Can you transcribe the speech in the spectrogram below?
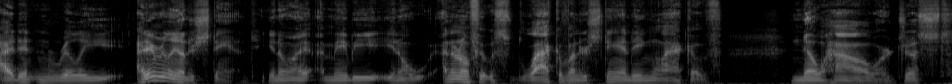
I didn't really I didn't really understand. You know, I maybe, you know, I don't know if it was lack of understanding, lack of know-how or just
